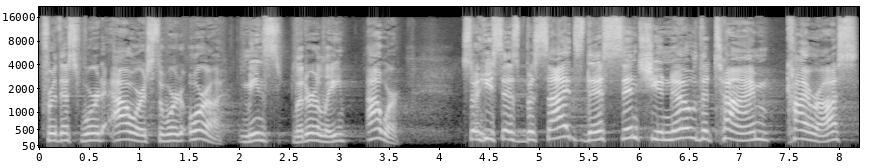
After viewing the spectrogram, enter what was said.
for this word hour. It's the word ora. It means literally hour. So he says, besides this, since you know the time, kairos,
